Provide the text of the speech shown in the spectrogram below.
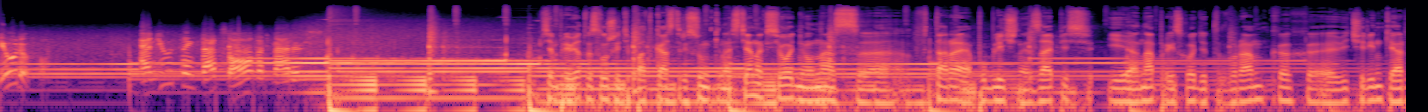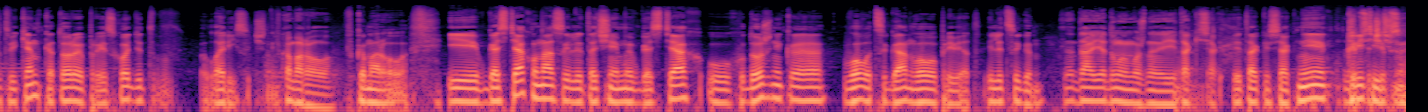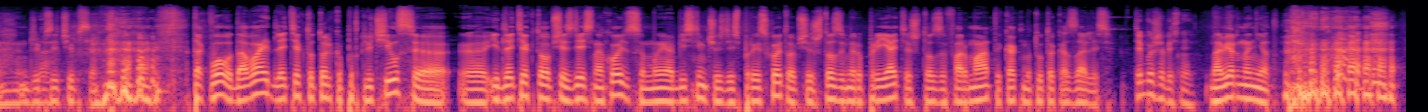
beautiful. And you think that's all that matters? Всем привет, вы слушаете подкаст «Рисунки на стенах». Сегодня у нас э, вторая публичная запись, и она происходит в рамках э, вечеринки Art Weekend, которая происходит в Ларисочной. В Комарово. В Комарово. И в гостях у нас, или точнее мы в гостях у художника Вова Цыган. Вова, привет. Или Цыган. Да, я думаю, можно и так, и сяк. И так, и сяк. Не критично. Джипси чипсы. Так, Вова, давай для тех, кто только подключился, э, и для тех, кто вообще здесь находится, мы объясним, что здесь происходит вообще, что за мероприятие, что за формат и как мы тут оказались. Ты будешь объяснять? Наверное, нет.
